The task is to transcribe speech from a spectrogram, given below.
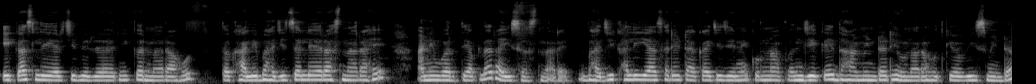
एकाच लेअरची बिर्याणी करणार आहोत. तर खाली भाजीचा लेअर असणार आहे आणि वरती आपला राईस असणार आहे. भाजी खाली यासाठी टाकायची जेणेकरून आपण जे काही दहा मिनटं ठेवणार आहोत किंवा वीस मिनटं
